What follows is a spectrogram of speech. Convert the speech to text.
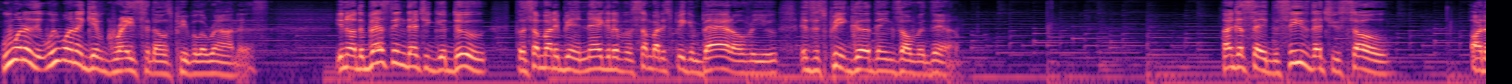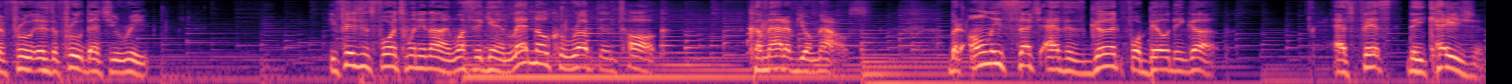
We want to we want to give grace to those people around us. You know, the best thing that you could do for somebody being negative or somebody speaking bad over you is to speak good things over them. Like I said, the seeds that you sow are the fruit is the fruit that you reap. Ephesians 4:29 once again, let no corrupting talk come out of your mouths, but only such as is good for building up, as fits the occasion,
